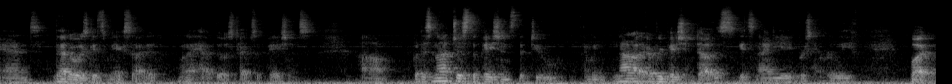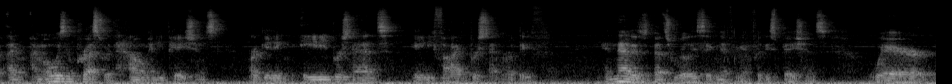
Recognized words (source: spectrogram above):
And that always gets me excited when I have those types of patients. Um, but it's not just the patients that do, I mean, not every patient does gets 98% relief, but I'm, I'm always impressed with how many patients are getting 80%, 85% relief. And that is, that's really significant for these patients where,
